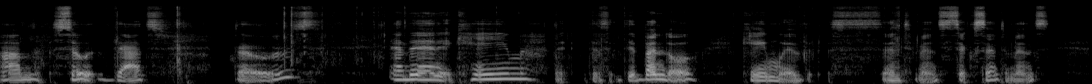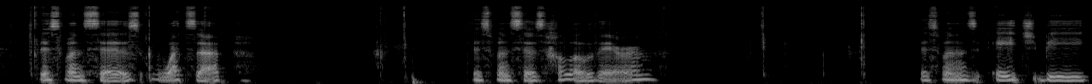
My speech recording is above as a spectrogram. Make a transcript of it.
Um, so that's those. And then it came, the, the bundle came with sentiments, six sentiments. This one says, what's up? This one says, hello there. This one's HB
